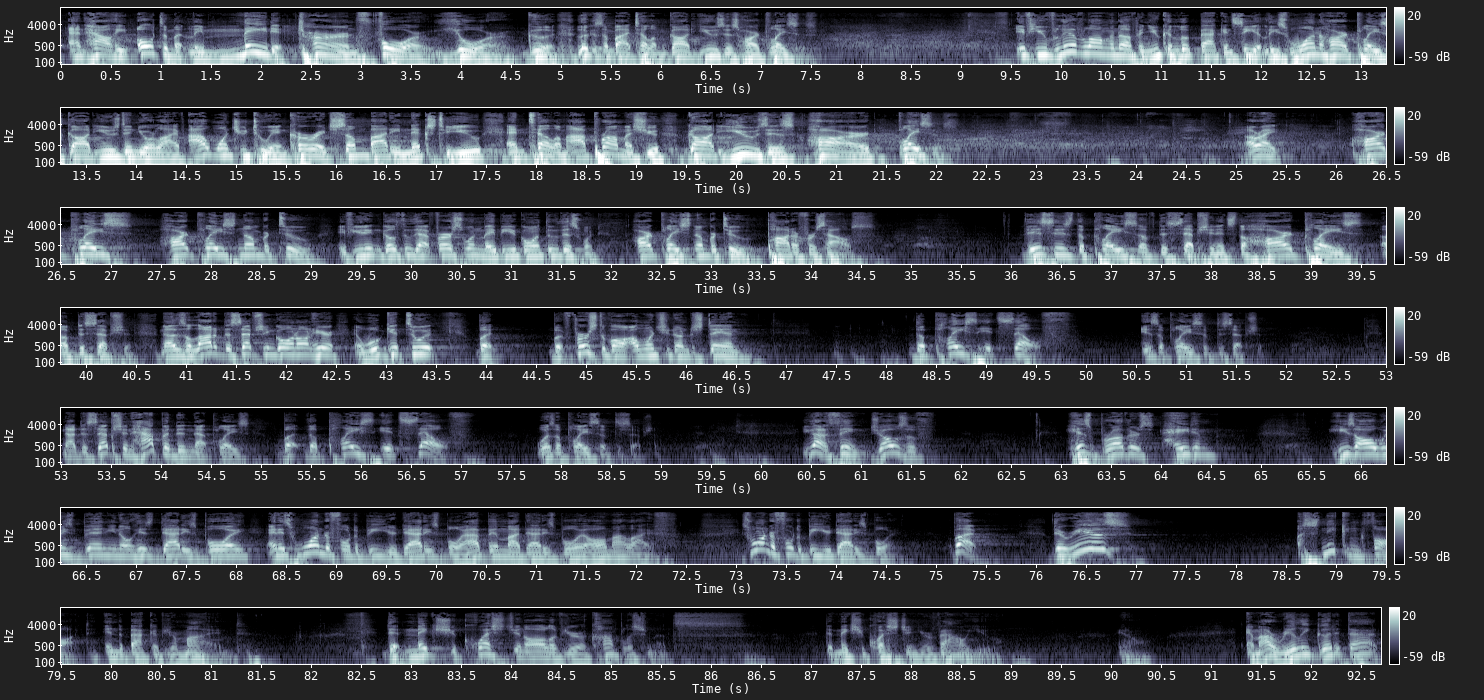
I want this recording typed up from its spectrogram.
and how he ultimately made it turn for your good. Look at somebody, tell them God uses hard places if you've lived long enough and you can look back and see at least one hard place God used in your life, I want you to encourage somebody next to you and tell them, I promise you, God uses hard places. All right, hard place, hard place number two. If you didn't go through that first one, maybe you're going through this one. Hard place number two, Potiphar's house. This is the place of deception. It's the hard place of deception. Now, there's a lot of deception going on here, and we'll get to it. But, but first of all, I want you to understand the place itself is a place of deception. Now, deception happened in that place, but the place itself was a place of deception. You got to think, Joseph, his brothers hate him he's always been, you know, his daddy's boy, and it's wonderful to be your daddy's boy. I've been my daddy's boy all my life. It's wonderful to be your daddy's boy. But there is a sneaking thought in the back of your mind that makes you question all of your accomplishments, that makes you question your value. You know, am I really good at that?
